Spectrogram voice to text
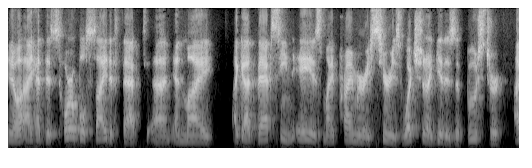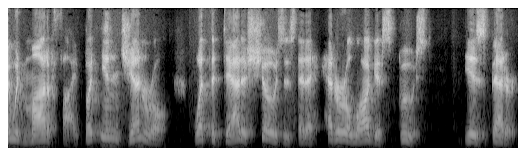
you know, I had this horrible side effect and, and my I got vaccine A as my primary series. What should I get as a booster? I would modify. But in general, what the data shows is that a heterologous boost is better.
